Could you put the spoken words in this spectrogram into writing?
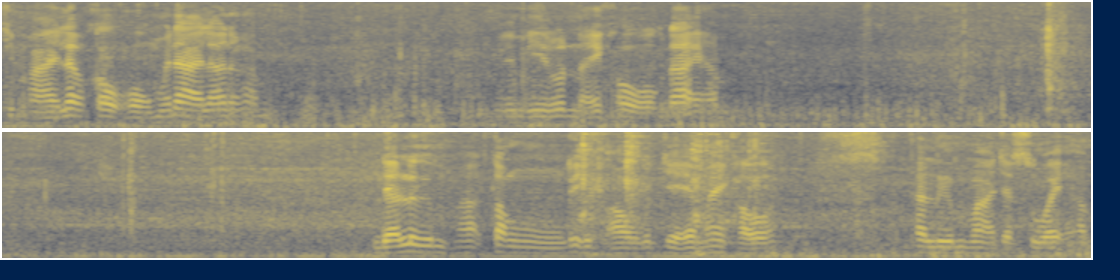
ชิบหายแล้วเข้าออกไม่ได้แล้วนะครับ ไม่มีรถไหนเข้าออกได้ครับ เดี๋ยวลืมฮะต้องรีบเอากุญแจมาให้เขา ถ้าลืมมาจะซวยครับ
